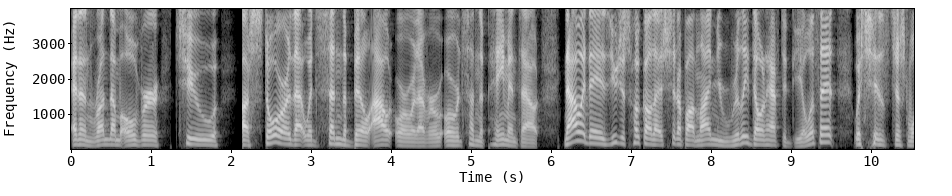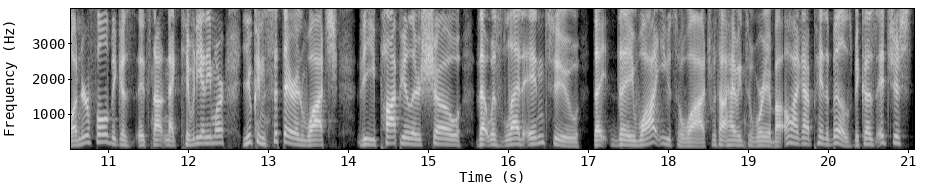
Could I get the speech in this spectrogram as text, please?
and then run them over to a store that would send the bill out or whatever, or would send the payment out. Nowadays, you just hook all that shit up online. You really don't have to deal with it, which is just wonderful because it's not an activity anymore. You can sit there and watch the popular show that was led into that they want you to watch without having to worry about, oh, I got to pay the bills because it just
